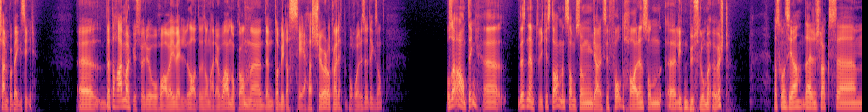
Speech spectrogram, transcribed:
skjerm på begge sider. Uh, dette her markedsfører jo Huawei veldig. da, at det er sånn her, Wow, nå kan uh, den du tar bilde av, se seg sjøl og kan rette på håret sitt. ikke sant? Og så en annen ting. Uh, det nevnte vi ikke i stad, men Samsung Galaxy Fold har en sånn eh, liten busslomme øverst. Hva skal man si, ja? Det er en slags ehm,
